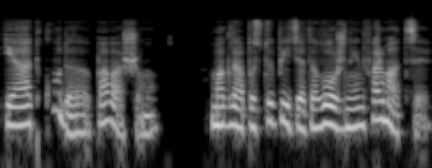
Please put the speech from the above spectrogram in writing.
«И откуда, по-вашему, могла поступить эта ложная информация?»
